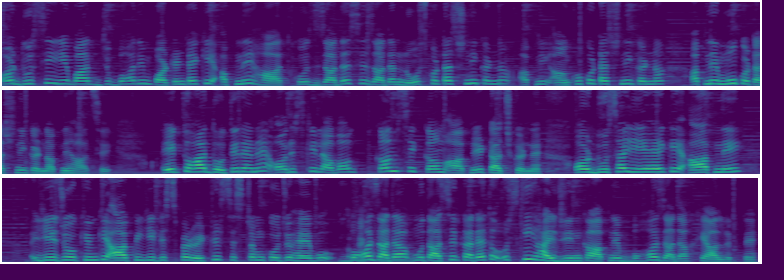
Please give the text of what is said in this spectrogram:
और दूसरी ये बात जो बहुत इंपॉर्टेंट है कि अपने हाथ को ज़्यादा से ज़्यादा नोज़ को टच नहीं करना, अपनी आँखों को टच नहीं करना, अपने मुँह को टच नहीं करना अपने हाथ से। एक तो हाथ धोते रहना है और इसके अलावा कम से कम आपने टच करना है। और दूसरा ये है कि आपने ये जो क्योंकि आपके ये रिस्पिरेटरी सिस्टम को जो है वो बहुत ज़्यादा मुतासर कर रहा है तो उसकी हाइजीन का आपने बहुत ज़्यादा ख्याल रखते हैं।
